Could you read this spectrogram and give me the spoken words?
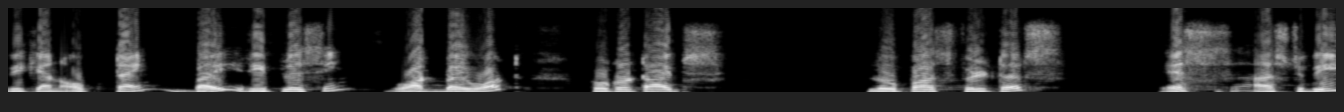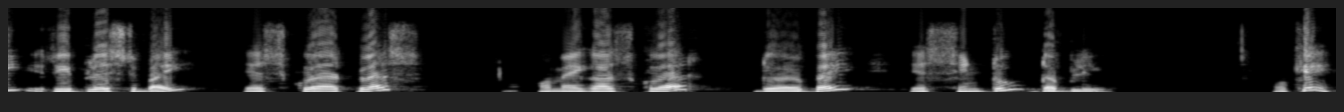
we can obtain by replacing what by what? Prototypes low pass filters S has to be replaced by S square plus omega square divided by S into W. Okay.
